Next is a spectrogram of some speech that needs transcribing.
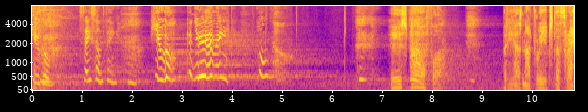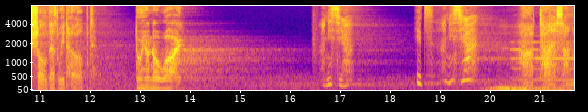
Hugo, say something. Hugo, can you hear me? Oh no. He's powerful. But he has not reached the threshold as we'd hoped. Do you know why? Amicia. It's Amicia? How tiresome.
